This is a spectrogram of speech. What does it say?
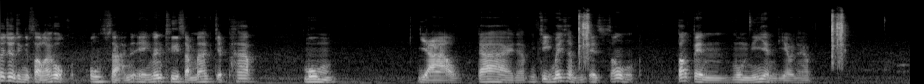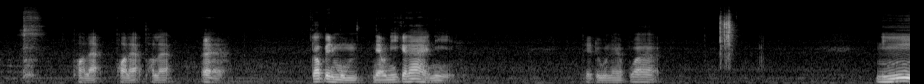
ก็จนถึง 206 องศานั่นเอง นั่นคือสามารถเก็บภาพมุมยาวได้นะครับ จริงๆไม่จำเป็นต้องต้องเป็นมุมนี้อย่างเดียวนะครับ พอละพอละพอละอ่า ก็เป็นมุมแนวนี้ก็ได้นี่ เดี๋ยวดูนะครับว่า นี่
